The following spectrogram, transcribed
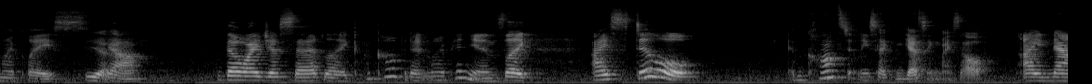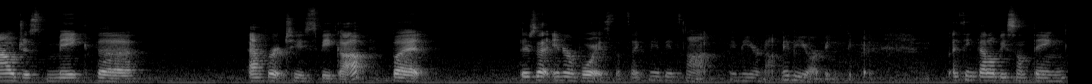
my place. Yeah. Yeah. Though I just said like I'm confident in my opinions, like I still am constantly second guessing myself. I now just make the effort to speak up, but there's that inner voice that's like maybe it's not, maybe you're not, maybe you are being stupid. I think that'll be something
